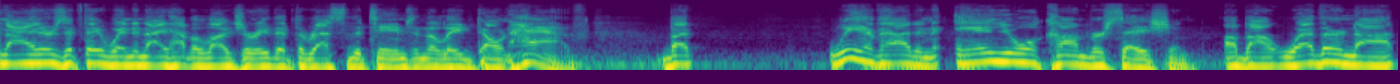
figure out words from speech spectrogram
Niners, if they win tonight, have a luxury that the rest of the teams in the league don't have. But we have had an annual conversation about whether or not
